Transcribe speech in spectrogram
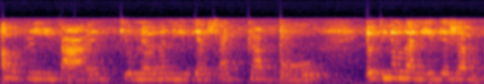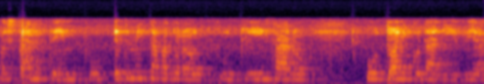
a utilizar, que o meu da Nivea já acabou. Eu tinha o da Nivea já há bastante tempo. Eu também estava adorando utilizar o, o tônico da Nivea,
